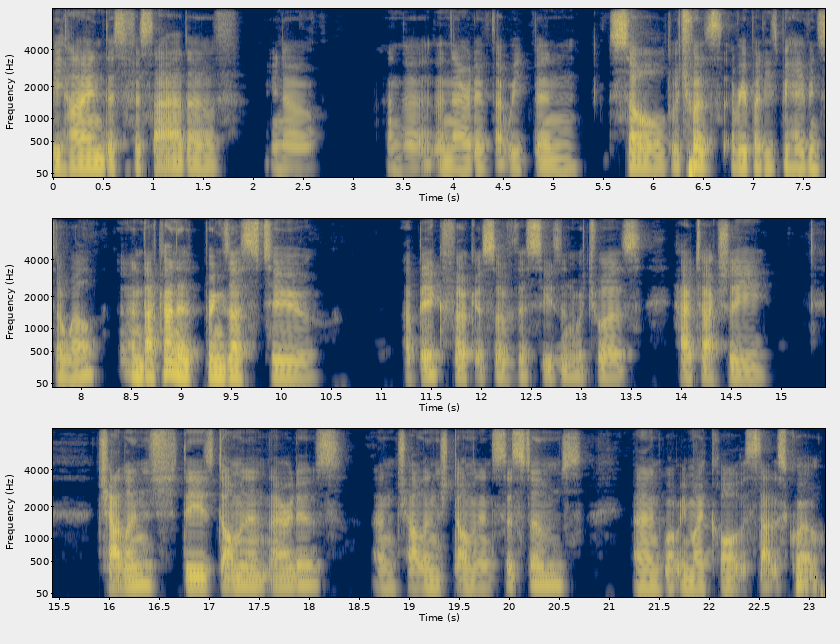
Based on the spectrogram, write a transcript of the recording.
behind this facade of you know and the the narrative that we'd been sold which was everybody's behaving so well. And that kind of brings us to a big focus of this season which was how to actually challenge these dominant narratives and challenge dominant systems and what we might call the status quo.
